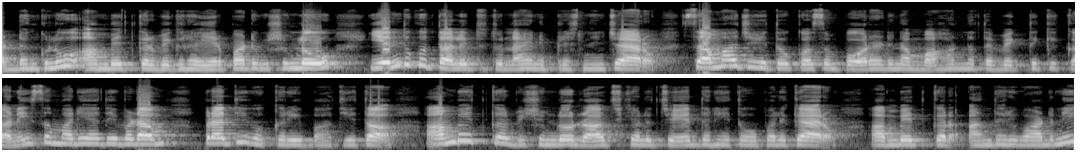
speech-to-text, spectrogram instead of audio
అడ్డంకులు అంబేద్కర్ విగ్రహ ఏర్పాటు విషయంలో ఎందుకు తలెత్తుతున్నాయని ప్రశ్నించారు. సమాజ హితం కోసం పోరాడిన మహోన్నత వ్యక్తికి కనీస మర్యాద ఇవ్వడం ప్రతి ఒక్కరి బాధ్యత. అంబేద్కర్ విషయంలో రాజకీయాలు చేయొద్దని పలికారు అంబేద్కర్ అందరి వాడిని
